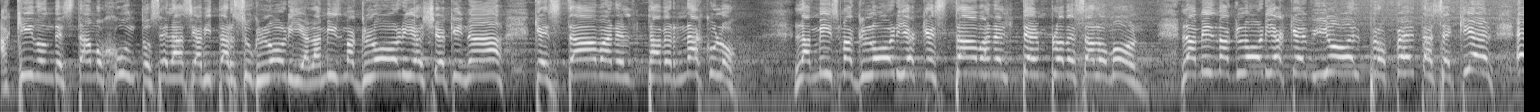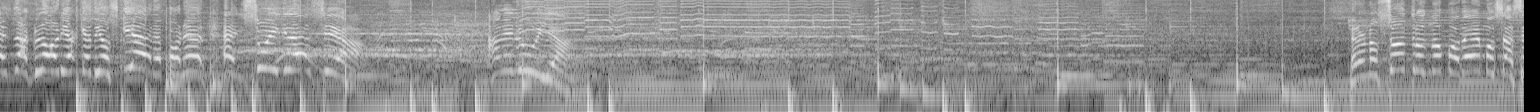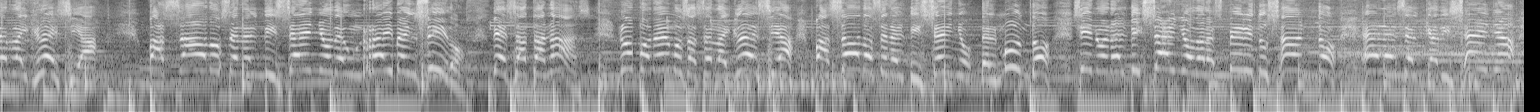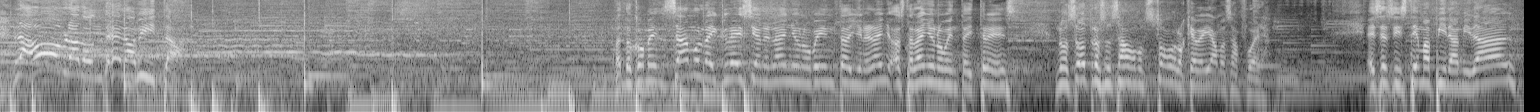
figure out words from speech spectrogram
Aquí donde estamos juntos, Él hace habitar su gloria, la misma gloria Shekinah que estaba en el tabernáculo la misma gloria que estaba en el templo de Salomón, la misma gloria que vio el profeta Ezequiel, es la gloria que Dios quiere poner en su iglesia. Aleluya. Pero nosotros no podemos hacer la iglesia basados en el diseño de un rey vencido, de Satanás. No podemos hacer la iglesia basadas en el diseño del mundo, sino en el diseño del Espíritu Santo. Él es el que diseña la obra donde Él habita. Cuando comenzamos la iglesia en el año 90 y en el año hasta el año 93, nosotros usábamos todo lo que veíamos afuera. Ese sistema piramidal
